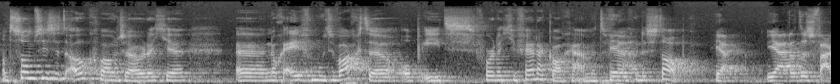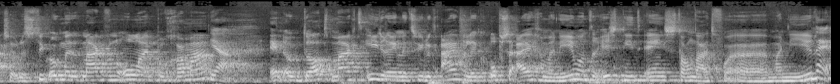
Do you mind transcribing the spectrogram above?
Want soms is het ook gewoon zo dat je nog even moet wachten op iets voordat je verder kan gaan met de volgende stap. Ja. ja, dat is vaak zo. Dat is natuurlijk ook met het maken van een online programma. Ja. En ook dat maakt iedereen natuurlijk eigenlijk op zijn eigen manier. Want er is niet één standaard voor, uh, manier. Nee,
